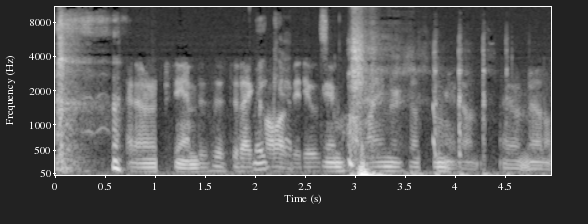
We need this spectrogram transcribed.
I don't understand. Is this? Did I call a video game hotline or something? I don't. I don't know.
